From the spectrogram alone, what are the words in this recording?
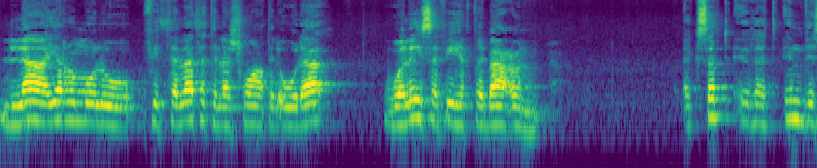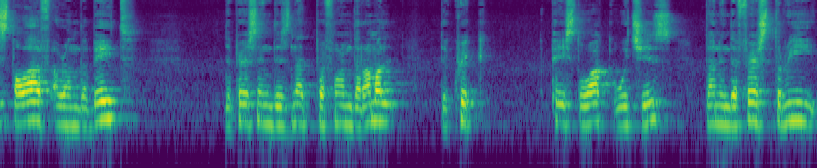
لا يرمل في الثلاثة الأشواط الأولى وليس فيه اطباع Except that in this tawaf around the Bayt, the person does not perform the ramal, the quick paced walk, which is done in the first three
